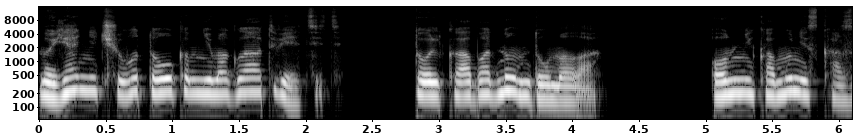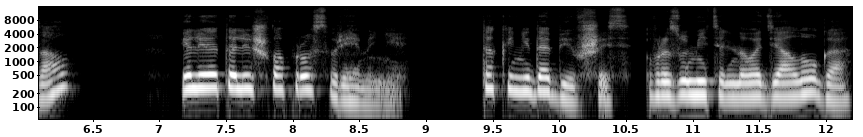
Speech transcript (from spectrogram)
но я ничего толком не могла ответить. Только об одном думала. Он никому не сказал? Или это лишь вопрос времени? Так и не добившись вразумительного диалога,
